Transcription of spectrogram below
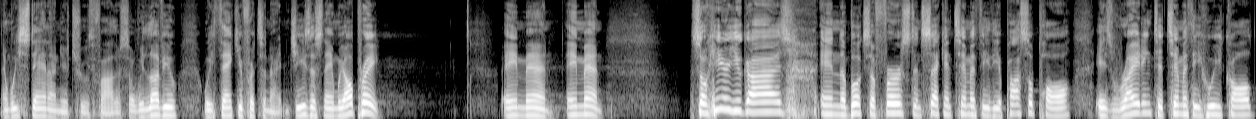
And we stand on your truth, Father. So we love you. We thank you for tonight. In Jesus' name, we all pray. Amen. Amen. So here you guys in the books of 1st and 2nd Timothy, the apostle Paul is writing to Timothy who he called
